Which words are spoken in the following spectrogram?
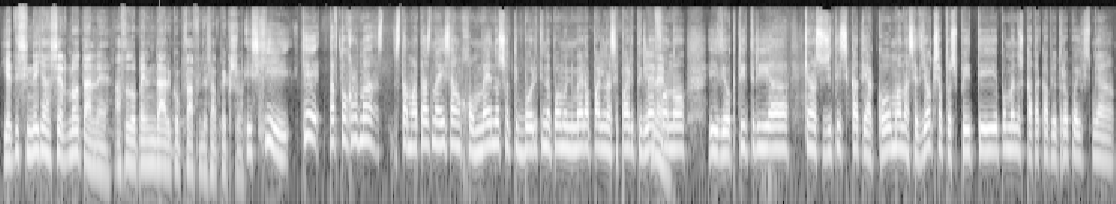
γιατί συνέχεια θα σερνότανε αυτό το πενιντάρικο που θα άφηνες απ' έξω. Ισχύει. Και ταυτόχρονα σταματάς να είσαι αγχωμένος ότι μπορεί την επόμενη μέρα πάλι να σε πάρει τηλέφωνο ναι. η ιδιοκτήτρια και να σου ζητήσει κάτι ακόμα, να σε διώξει από το σπίτι. Επομένως, κατά κάποιο τρόπο έχεις μια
